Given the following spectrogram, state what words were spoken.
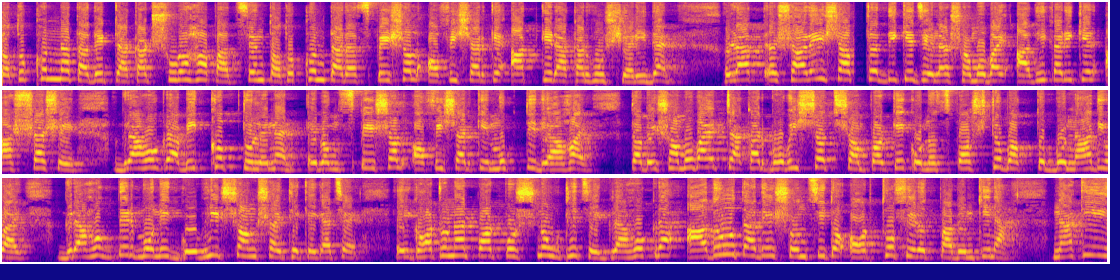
যতক্ষণ না তাদের টাকার সুরাহা পাচ্ছেন, ততক্ষণ তারা স্পেশাল অফিসারকে আটকে রাখার হুঁশিয়ারি দেন। রাত সাড়ে সাতটার দিকে জেলা সমবায় আধিকারিকের আশ্বাসে গ্রাহকরা বিক্ষোভ তুলে নেন এবং স্পেশাল অফিসারকে মুক্তি দেওয়া হয়। তবে সমবায়ের টাকার ভবিষ্যৎ সম্পর্কে কোনো স্পষ্ট বক্তব্য না দেওয়ায় গ্রাহকদের মনে গভীর সংশয় থেকে গেছে। এই ঘটনার পর প্রশ্ন উঠেছে গ্রাহকরা আদৌ তাদের সঞ্চিত অর্থ ফেরত পাবেন কিনা? নাকি এই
